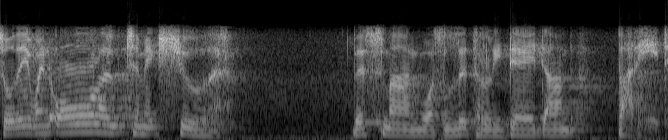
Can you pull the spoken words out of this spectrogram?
So they went all out to make sure this man was literally dead and buried.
